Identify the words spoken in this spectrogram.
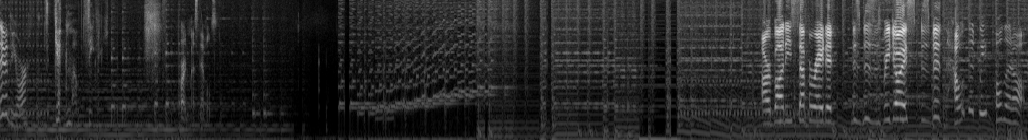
There they are. Let's get them out safely. Pardon my sniffles. Our bodies separated. Biz, biz, rejoice. Biz, biz. How did we pull that off?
